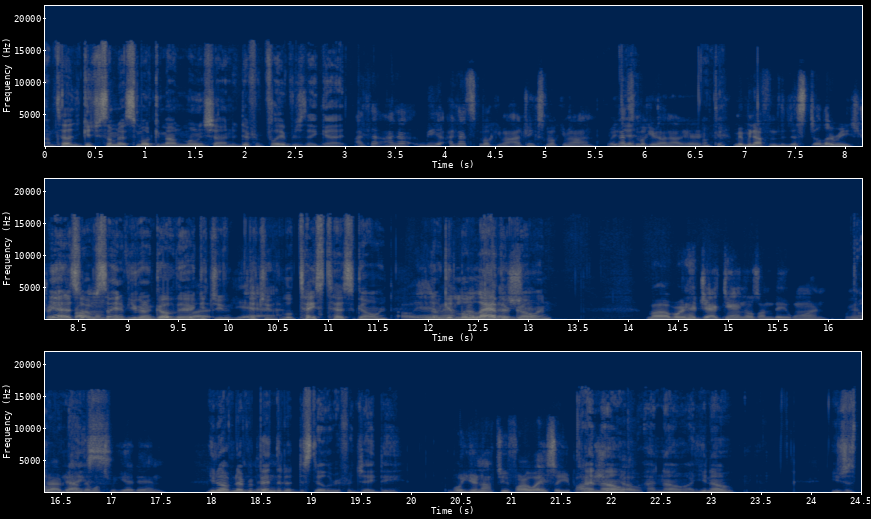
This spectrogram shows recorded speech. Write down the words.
I'm telling you, get you some of that Smoky Mountain moonshine, the different flavors they got. I got, I got, we, I got Smoky Mountain. I drink Smoky Mountain. We got Yeah. Smoky Mountain out here. Okay. Maybe not from the distillery. Straight Yeah, that's what I'm them. saying. If you're gonna go there, get you get you a little taste test going. Oh yeah, you know, man. get a little lather going. Uh, we're gonna hit Jack Daniels on day one. We're gonna Oh, drive down there once we get in. You know, I've never been to the distillery for JD. Well, you're not too far away, so you probably I know, should go. I know. You know, you just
